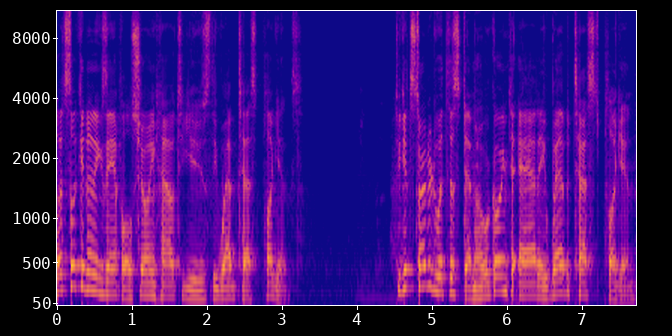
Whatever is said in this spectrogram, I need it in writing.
Let's look at an example showing how to use the web test plugins. To get started with this demo, we're going to add a web test plugin.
